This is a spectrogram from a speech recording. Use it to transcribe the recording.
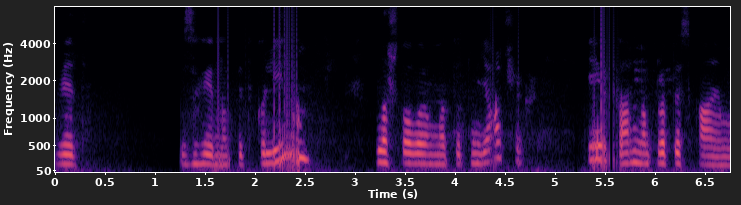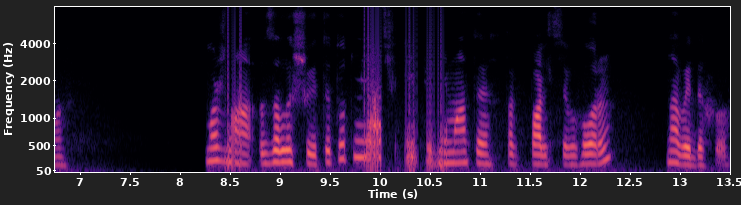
від згину під коліном. Влаштовуємо тут м'ячик і гарно протискаємо. Можна залишити тут м'яч і піднімати так пальці вгору на видиху.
